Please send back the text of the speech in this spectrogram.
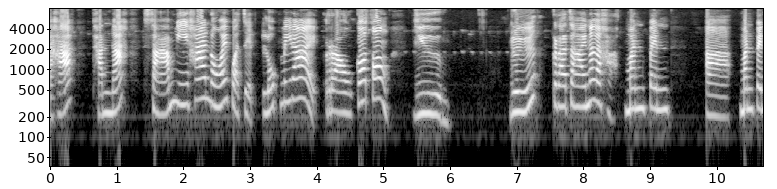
นะคะ ทันนะสามมีค่าน้อยกว่าเจ็ดลบไม่ได้ เราก็ต้องยืม หรือกระจายนั่นแหละค่ะ มันเป็นอ่ามันเป็น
